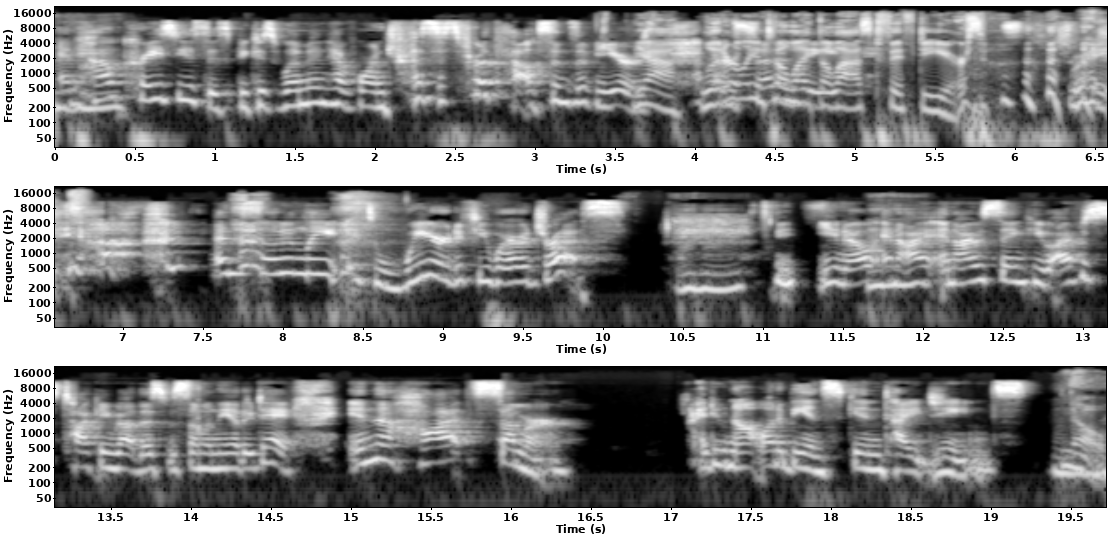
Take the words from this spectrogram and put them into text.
And how crazy is this? Because women have worn dresses for thousands of years. Yeah, literally until like the last 50 years. Right. And suddenly it's weird if you wear a dress. Mm-hmm. You know, and I and I was saying people I was talking about this with someone the other day. In the hot summer, I do not want to be in skin tight jeans. No.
